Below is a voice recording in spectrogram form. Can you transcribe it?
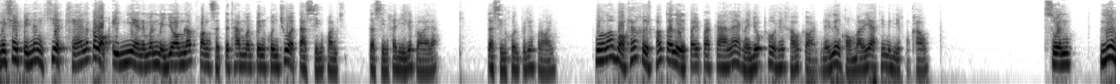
ไม่ใช่ไปนั่งเครียดแค้นแล้วก็บอกไอ้เนี่ยเนี่ยมันไม่ยอมรับฟังสัจธรรมมันเป็นคนชั่วตัดสินความตัดสินคดีเรียบร้อยแล้ว ตัดสินคนไปเรียบร้อยพวกเราบอกถ้าเกิดเขาเตลิดไปประการแรกนะยกโทษให้เขาก่อน ในเรื่องของมารยาทที่ไม่ดีของเขา ส่วนเรื่อง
